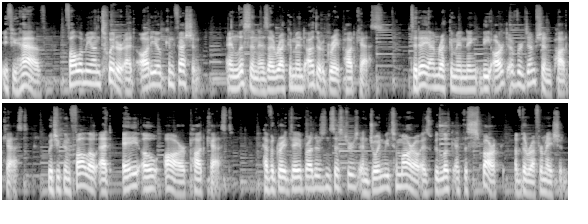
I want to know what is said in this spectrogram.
If you have, follow me on Twitter at Audio Confession and listen as I recommend other great podcasts. Today I'm recommending the Art of Redemption podcast, which you can follow at AOR Podcast. Have a great day, brothers and sisters, and join me tomorrow as we look at the spark of the Reformation.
